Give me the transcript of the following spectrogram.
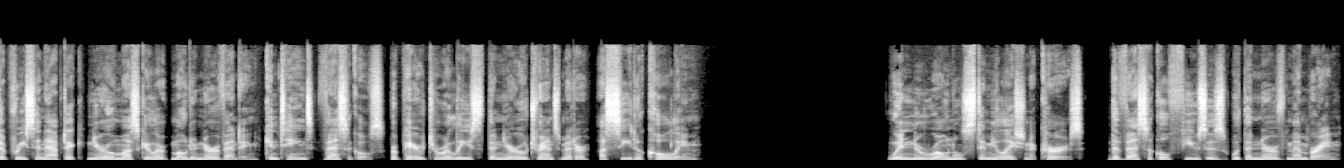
the presynaptic neuromuscular motor nerve ending contains vesicles prepared to release the neurotransmitter acetylcholine. When neuronal stimulation occurs, the vesicle fuses with the nerve membrane.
